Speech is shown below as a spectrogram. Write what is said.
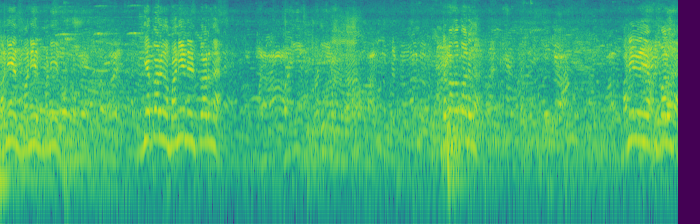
மணியன் மணியன். மணியன் இங்க பாருங்க மணியன் பாருங்க. இந்த பக்கம் பாருங்க. மணியன் அப்படி பாருங்க.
